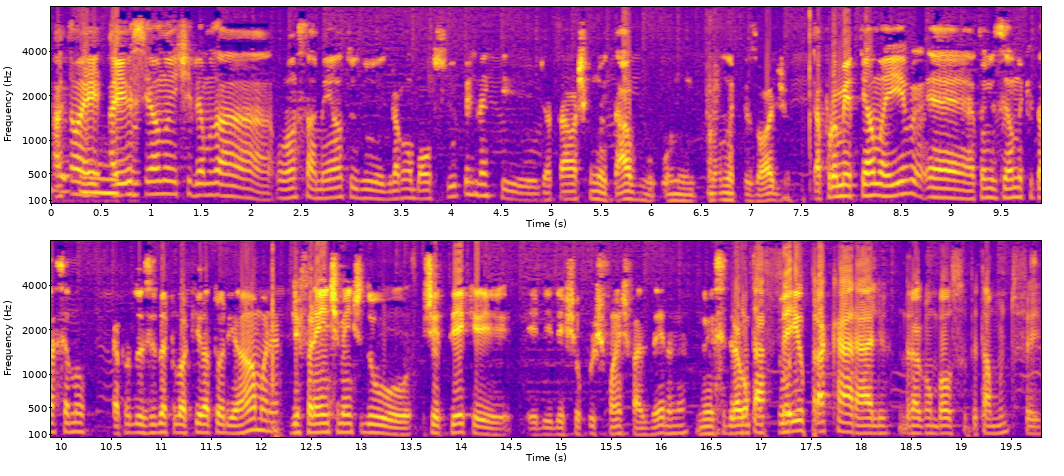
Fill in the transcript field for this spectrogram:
Ah, então, aí, aí esse ano a gente tivemos a, o lançamento do Dragon Ball Super, né? Que já tá, acho que no oitavo ou no nono episódio. Tá prometendo aí, é, estão dizendo que tá sendo é, produzida pelo Akira Toriyama, né? Diferentemente do GT que ele deixou pros fãs fazerem, né? Nesse Dragon Tá Ball Super. feio pra caralho. Dragon Ball Super tá muito feio.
